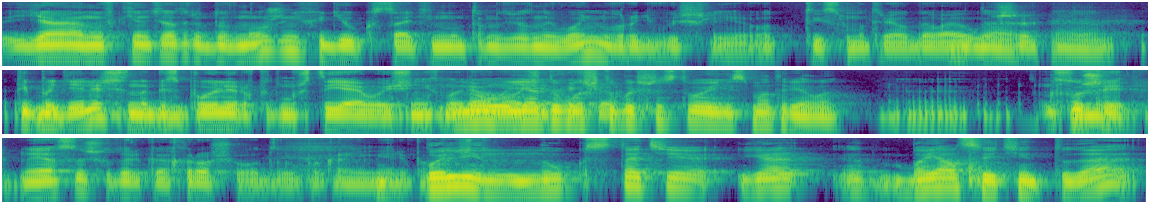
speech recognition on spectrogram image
я, ну, в кинотеатре давно уже не ходил, кстати, ну, там «Звездные войны» вроде вышли, вот ты смотрел, давай Да, лучше. э, Ты поделишься, но без спойлеров, потому что я его еще не смотрел, Ну, но я думаю, хочу. что большинство и не смотрело. Э, Ну, Слушай, ну я слышу только хорошие отзывы, по крайней мере. Блин, ну, кстати, я э, боялся идти туда,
